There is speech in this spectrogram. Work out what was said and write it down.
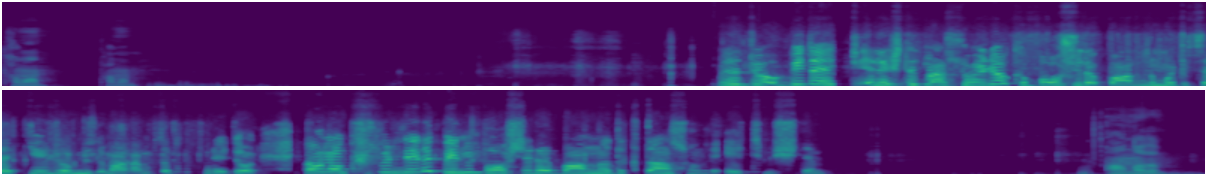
Tamam. Tamam. Bir diyor bir de eleştirmen söylüyor ki boş yere banlama desek geliyor bizim aramızda küfür ediyor. Ben o küfürleri benim boş yere banladıktan sonra etmiştim. Anladım.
